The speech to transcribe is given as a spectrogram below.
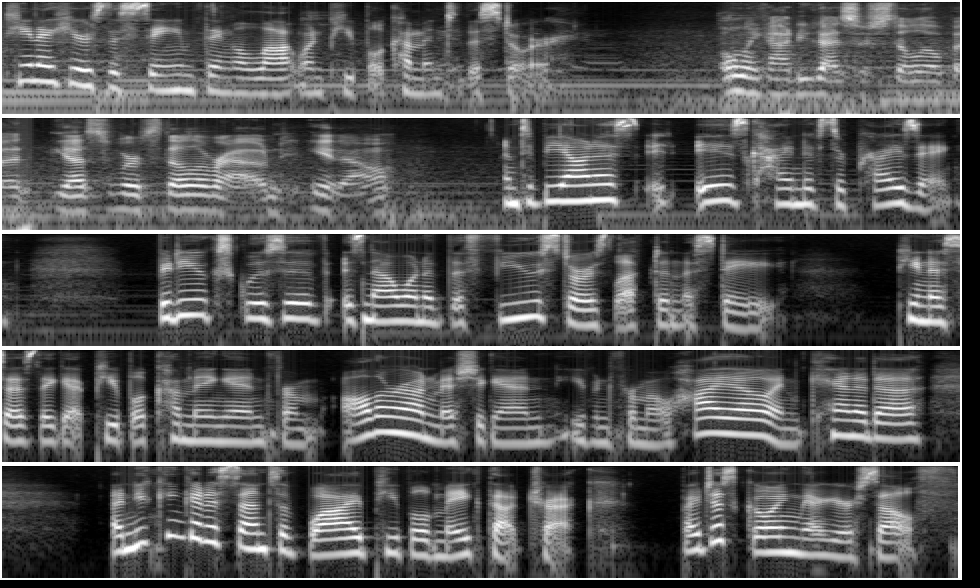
Tina hears the same thing a lot when people come into the store. Oh my god, you guys are still open. Yes, we're still around, you know. And to be honest, it is kind of surprising. Video Exclusive is now one of the few stores left in the state. Tina says they get people coming in from all around Michigan, even from Ohio and Canada. And you can get a sense of why people make that trek by just going there yourself.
